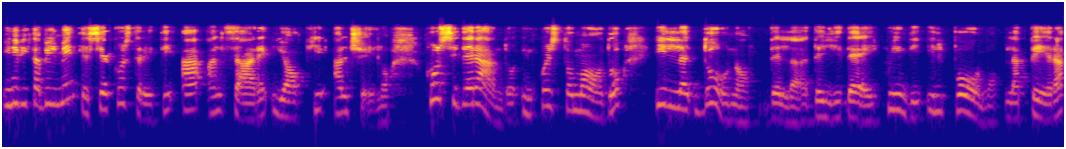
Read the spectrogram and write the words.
inevitabilmente si è costretti a alzare gli occhi al cielo, considerando in questo modo il dono del, degli dei, quindi il pomo, la pera,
